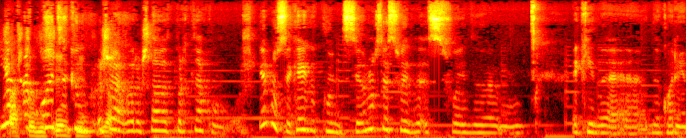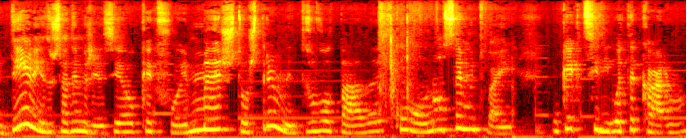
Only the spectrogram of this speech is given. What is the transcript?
e outra coisa que eu sentido, já agora gostava de partilhar convosco. Eu não sei o que é que aconteceu, não sei se foi, de- se foi de- aqui da, da quarentena e do estado de emergência ou o que é que foi, mas estou extremamente revoltada com, não sei muito bem, o que é que decidiu atacar-me,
